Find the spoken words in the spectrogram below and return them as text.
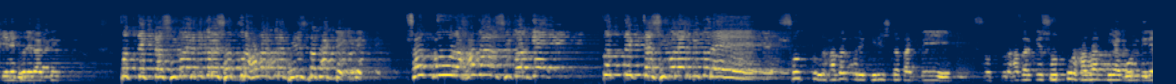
টেনে ধরে রাখবে। প্রত্যেকটা শিকলের ভিতরে সত্তর হাজার করে ফিরিস্তা থাকবে। সত্তর হাজার শিকলকে প্রত্যেকটা শিকলের ভিতরে সত্তর হাজার করে ফিরিস্তা থাকবে। সত্তর হাজারকে সত্তর হাজার দিয়া গুণ দিলে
